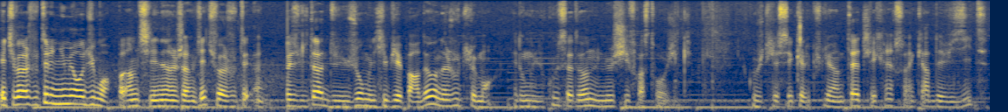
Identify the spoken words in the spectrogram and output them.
Et tu vas ajouter le numéro du mois. Par exemple, s'il est né en janvier, tu vas ajouter 1. Résultat du jour multiplié par 2, on ajoute le mois. Et donc du coup, ça donne le chiffre astrologique. Du coup, je te laisser calculer en tête, l'écrire sur la carte de visite.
